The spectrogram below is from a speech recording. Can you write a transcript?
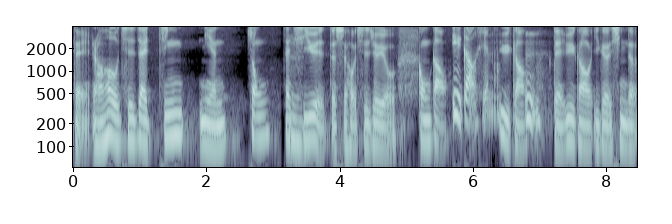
对，然后其实，在今年中，在七月的时候，其实就有公告预告先嘛，预告，嗯对，预告一个新的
